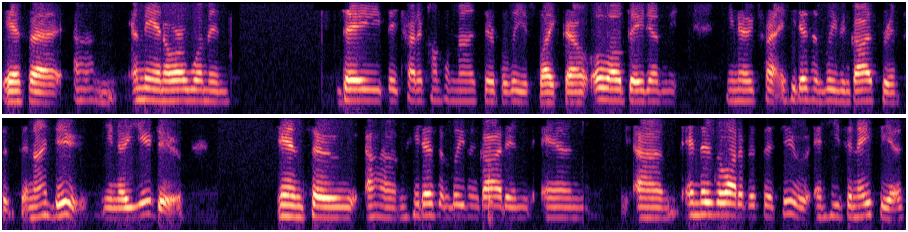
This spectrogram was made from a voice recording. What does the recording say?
if a um, a man or a woman, they they try to compromise their beliefs, like uh, oh I'll date him, you know, try he doesn't believe in God, for instance, and I do, you know, you do, and so um, he doesn't believe in God, and and um, and there's a lot of us that do, and he's an atheist,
